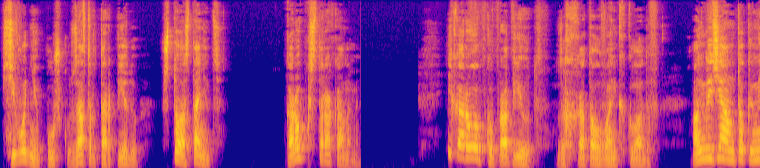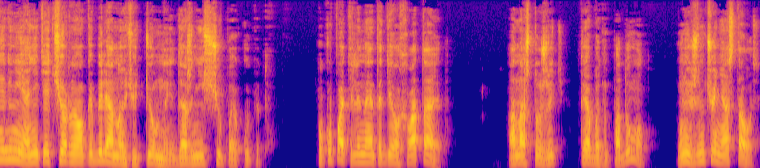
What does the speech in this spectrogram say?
Сегодня пушку, завтра торпеду. Что останется? Коробка с тараканами. И коробку пропьют, захохотал Ванька Кладов. Англичанам только мигни, они тебе черного кобеля ночью темные, даже не щупая купят. Покупателей на это дело хватает. А на что жить? Ты об этом подумал? У них же ничего не осталось.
